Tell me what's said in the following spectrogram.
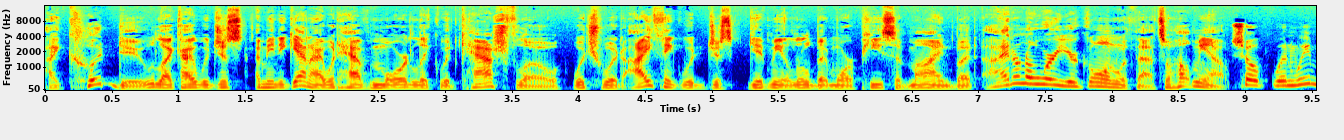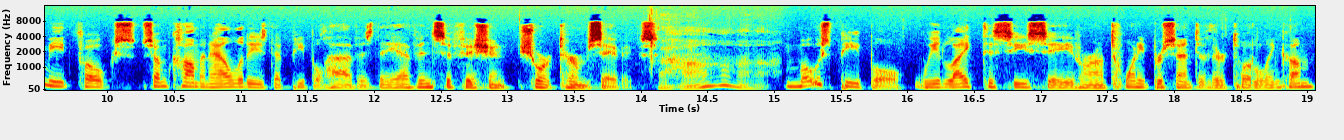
I could do. Like I would just I mean again, I would have more liquid cash flow, which would I think would just give me a little bit more peace of mind, but I don't know where you're going with that. So help me out. So when we meet folks, some commonalities that people have is they have insufficient short-term savings. Ah. Most people we like to see save around 20% of their total income,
